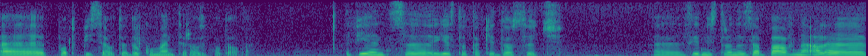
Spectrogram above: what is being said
e, podpisał te dokumenty rozwodowe. Więc e, jest to takie dosyć e, z jednej strony zabawne, ale,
